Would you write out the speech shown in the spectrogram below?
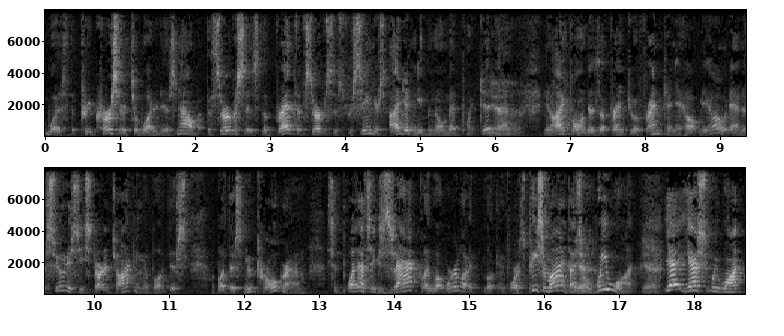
was the precursor to what it is now. But the services, the breadth of services for seniors, I didn't even know MedPoint did Yeah. that. You know, I phoned as a friend to a friend, "Can you help me out?" And as soon as he started talking about this about this new program, I said, "Boy, that's exactly what we're lo- looking for. It's peace of mind. That's Yeah. what we want. Yeah. yeah, yes, we want."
